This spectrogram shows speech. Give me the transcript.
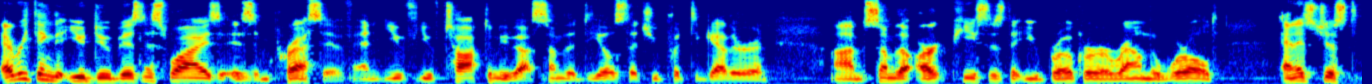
everything that you do business wise is impressive. And you've, you've talked to me about some of the deals that you put together and um, some of the art pieces that you broker around the world. And it's just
